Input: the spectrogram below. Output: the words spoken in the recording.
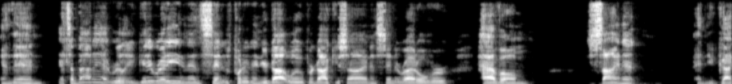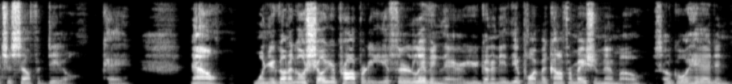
and then it's about it, really. Get it ready and then send it, put it in your Dotloop or DocuSign and send it right over. Have them sign it, and you got yourself a deal. Okay. Now, when you're going to go show your property, if they're living there, you're going to need the appointment confirmation memo. So go ahead and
